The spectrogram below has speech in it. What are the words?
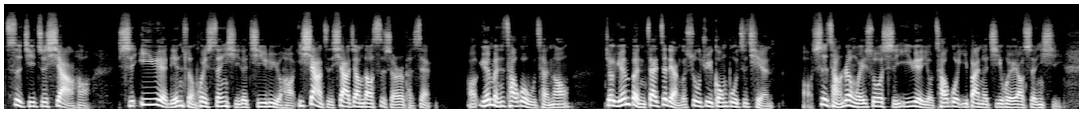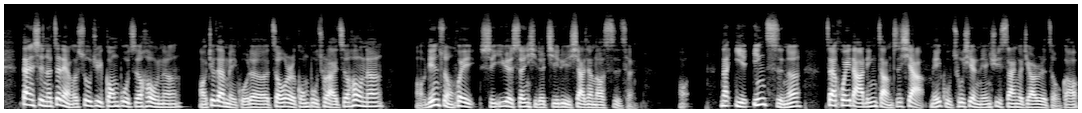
刺激之下哈，十一月联准会升息的几率哈一下子下降到四十二 percent 哦，原本是超过五成哦，就原本在这两个数据公布之前哦，市场认为说十一月有超过一半的机会要升息，但是呢，这两个数据公布之后呢，哦，就在美国的周二公布出来之后呢，哦，联准会十一月升息的几率下降到四成。那也因此呢，在辉达领涨之下，美股出现连续三个交易日的走高，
